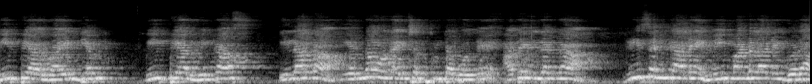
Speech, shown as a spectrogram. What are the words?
VPR Vaidyam VPR Vikas ఇలాగా ఎన్నో ఉన్నాయి చెప్పుకుంటా పోతే. అదే విధంగా మీ మండలానికి కూడా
